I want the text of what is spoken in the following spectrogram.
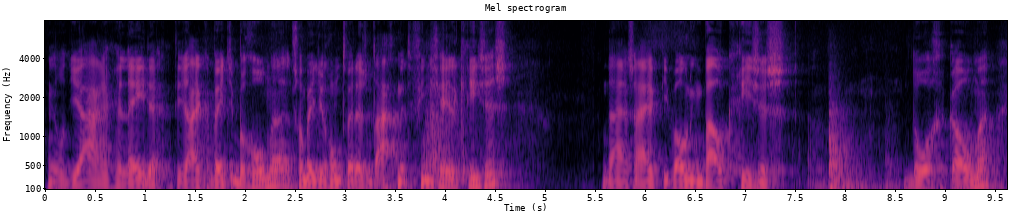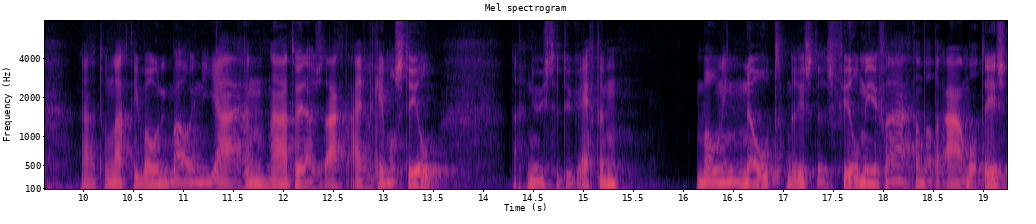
heel jaren geleden. Het is eigenlijk een beetje begonnen, zo'n beetje rond 2008 met de financiële crisis. daar is eigenlijk die woningbouwcrisis doorgekomen. Toen lag die woningbouw in de jaren na 2008 eigenlijk helemaal stil. Nou, nu is het natuurlijk echt een woningnood. Er is, is veel meer vraag dan dat er aanbod is.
